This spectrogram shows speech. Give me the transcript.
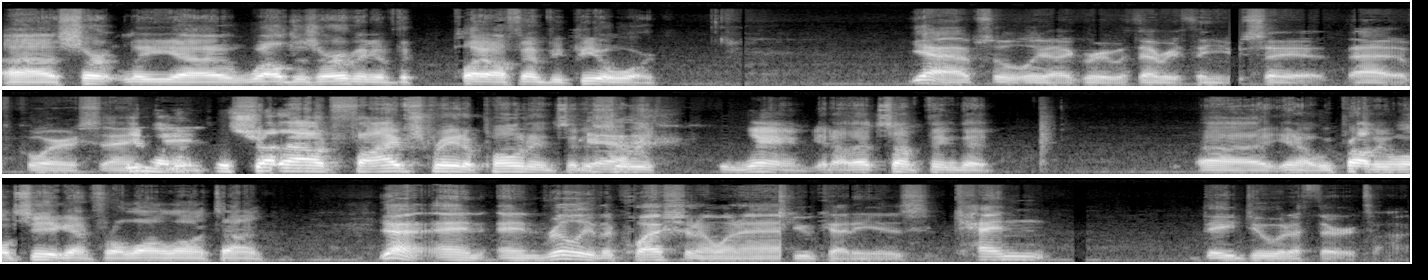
uh, certainly uh, well deserving of the playoff MVP award. Yeah, absolutely. I agree with everything you say. That, of course, and, you know, and, to shut out five straight opponents in a yeah. series game, you know, that's something that uh, you know we probably won't see again for a long, long time. Yeah, and and really the question I want to ask you, Kenny, is can they do it a third time?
